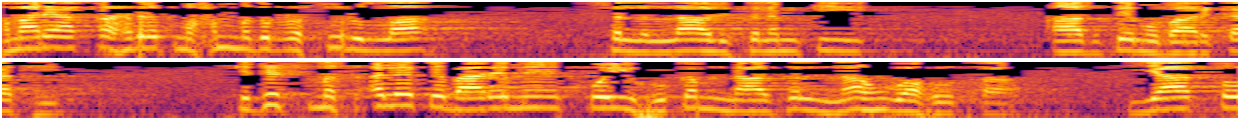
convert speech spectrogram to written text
ہمارے آقا حضرت محمد الرسول اللہ صلی اللہ علیہ وسلم کی عادت مبارکہ تھی کہ جس مسئلے کے بارے میں کوئی حکم نازل نہ ہوا ہوتا، یا تو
